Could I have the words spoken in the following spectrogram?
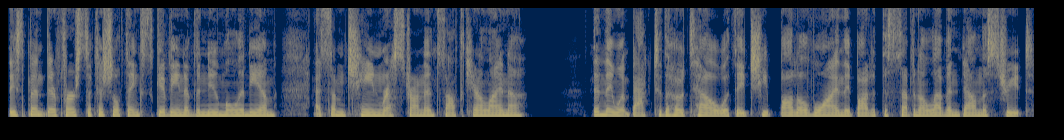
They spent their first official Thanksgiving of the new millennium at some chain restaurant in South Carolina. Then they went back to the hotel with a cheap bottle of wine they bought at the 7 Eleven down the street.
